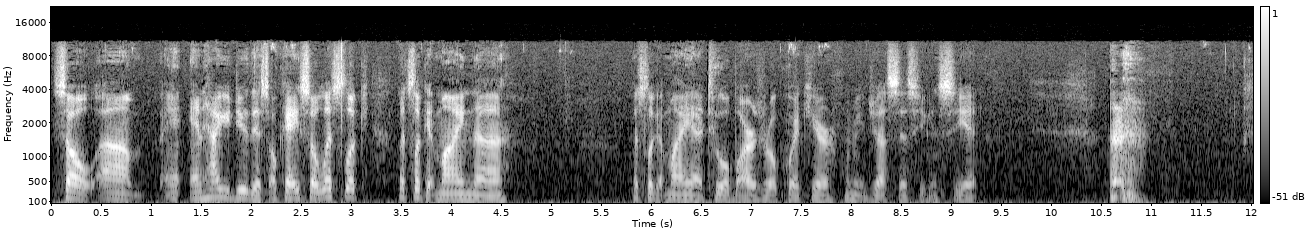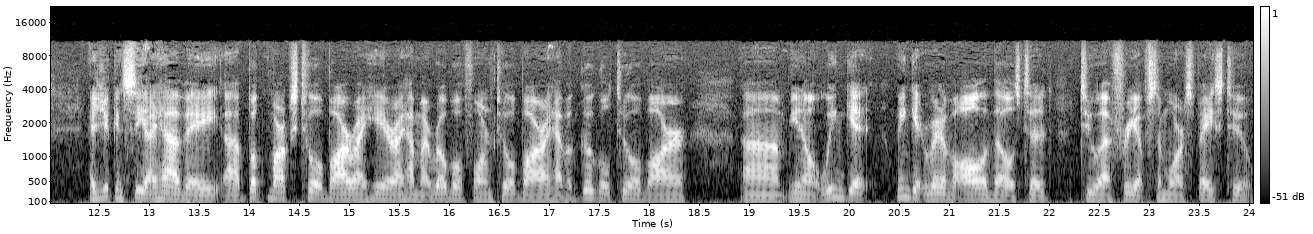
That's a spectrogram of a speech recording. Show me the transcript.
So um, and, and, how you do this okay? So let's look let's look at mine uh, Let's look at my uh, toolbars real quick here. Let me adjust this so you can see it. As you can see, I have a uh, bookmarks toolbar right here. I have my RoboForm toolbar. I have a Google toolbar. Um, you know, we can get we can get rid of all of those to to uh, free up some more space too.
